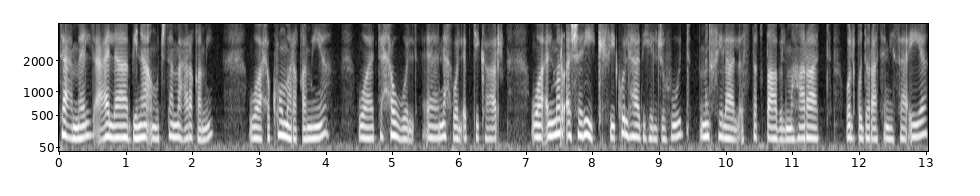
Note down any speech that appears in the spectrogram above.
تعمل على بناء مجتمع رقمي وحكومة رقمية وتحول نحو الابتكار والمرأة شريك في كل هذه الجهود من خلال استقطاب المهارات والقدرات النسائية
